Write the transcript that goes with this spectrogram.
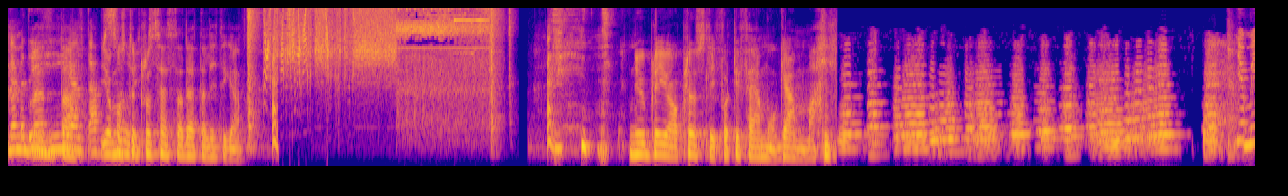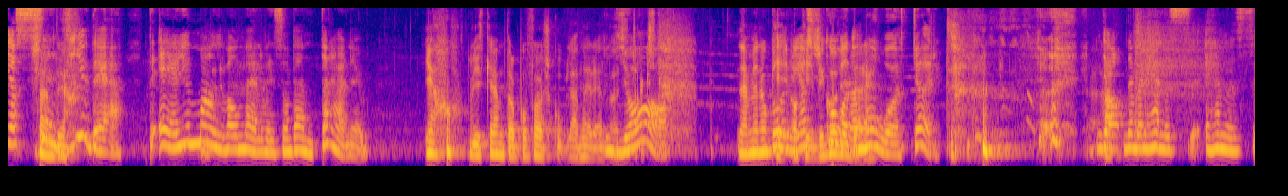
Nej, men det är Vänta, helt absurt. jag måste processa detta lite grann. Nu blir jag plötsligt 45 år gammal. Men jag säger jag. ju det. Det är ju Malva och Melvin som väntar här nu. Ja, vi ska hämta dem på förskolan här alldeles Ja. strax. Nej men okej, Börja okej, vi går vidare. morötter. ja, nej, men hennes, hennes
